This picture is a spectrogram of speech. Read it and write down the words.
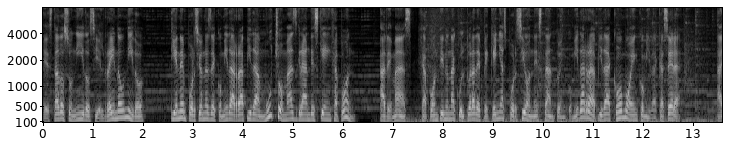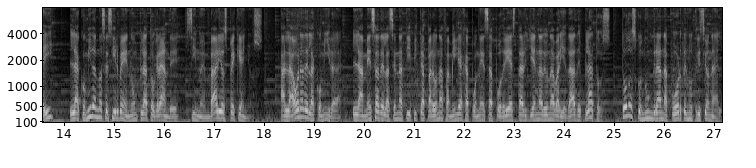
Estados Unidos y el Reino Unido tienen porciones de comida rápida mucho más grandes que en Japón. Además, Japón tiene una cultura de pequeñas porciones tanto en comida rápida como en comida casera. Ahí, la comida no se sirve en un plato grande, sino en varios pequeños. A la hora de la comida, la mesa de la cena típica para una familia japonesa podría estar llena de una variedad de platos, todos con un gran aporte nutricional.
